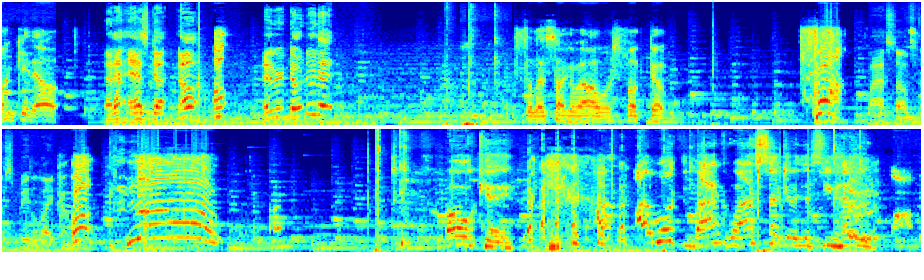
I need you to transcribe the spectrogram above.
Fuck it up. Now that ass got, oh, Oh. Edward, don't do that. So let's talk about how it was fucked up. Fuck! Blast off the speed of light. Oh, no! Okay. I looked back last second and just seen Henry flop.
